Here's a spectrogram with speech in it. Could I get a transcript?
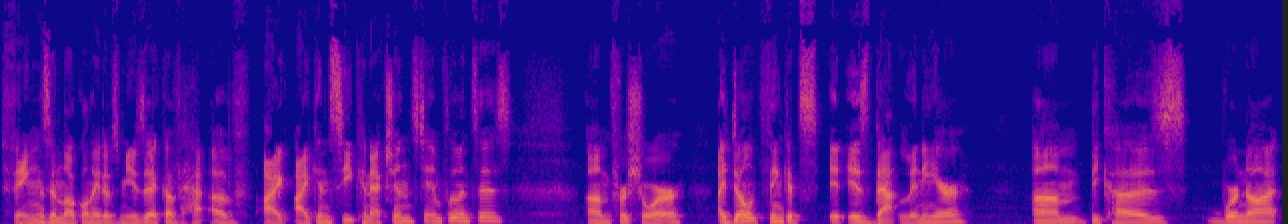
things in local natives music of of I I can see connections to influences, um, for sure. I don't think it's it is that linear, um, because we're not.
